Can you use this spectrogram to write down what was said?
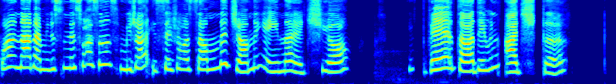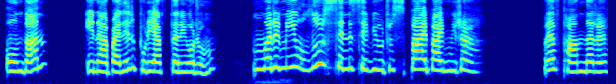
Bu arada nereden biliyorsun ne sorarsanız Mira Instagram hesabında canlı yayınlar açıyor. Ve daha demin açtı. Ondan yeni haberleri buraya aktarıyorum. Umarım iyi olur. Seni seviyoruz. Bay bay Mira. Ve fanları.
